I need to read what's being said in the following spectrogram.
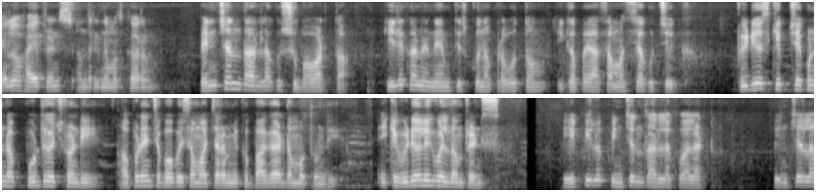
హలో హాయ్ ఫ్రెండ్స్ అందరికీ నమస్కారం. పెన్షన్దారులకు శుభవార్త. కీలక నిర్ణయం తీసుకున్న ప్రభుత్వం ఇకపై ఆ సమస్యకు చెక్. వీడియో స్కిప్ చేయకుండా పూర్తిగా చూడండి అప్పుడే చెప్పబోయే సమాచారం మీకు బాగా అర్థమవుతుంది. ఇక వీడియోలోకి వెళ్దాం ఫ్రెండ్స్ ఏపీలో పింఛన్దారులకు అలర్ట్. పింఛన్ల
